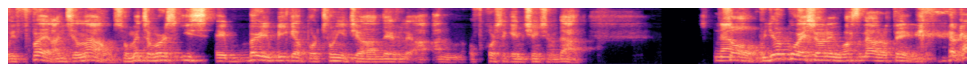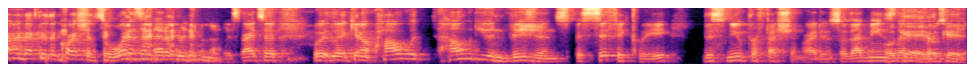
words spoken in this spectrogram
we fail until now. So metaverse is a very big opportunity and, and of course a game changer on that now, so your question it was another thing. coming back to the question, so what is an metaverse this, right? So, like you know, how would how would you envision specifically this new profession, right? And so that means okay, that okay,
